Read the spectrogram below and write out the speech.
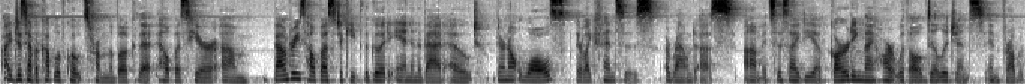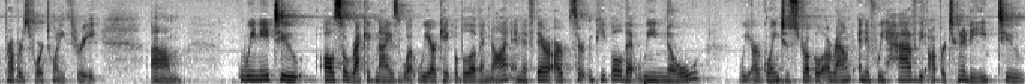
I just have a couple of quotes from the book that help us here. Um, boundaries help us to keep the good in and the bad out. They're not walls, they're like fences around us. Um, it's this idea of guarding thy heart with all diligence in Proverbs 4.23. Um, we need to also recognize what we are capable of and not. And if there are certain people that we know we are going to struggle around, and if we have the opportunity to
